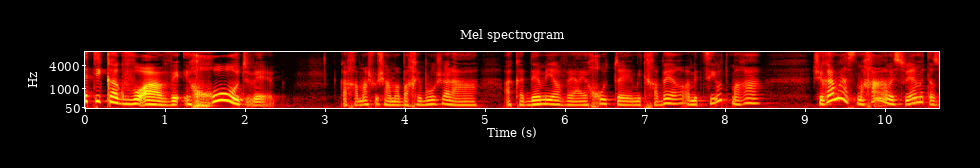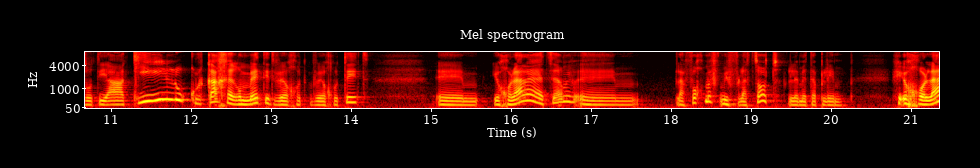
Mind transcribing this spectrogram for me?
אתיקה גבוהה ואיכות, וככה משהו שם בחיבור של האקדמיה והאיכות אה, מתחבר. המציאות מראה שגם ההסמכה המסוימת הזאת היא הכאילו כל כך הרמטית ואיכותית, אה, יכולה לייצר, להפוך מפלצות למטפלים. יכולה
